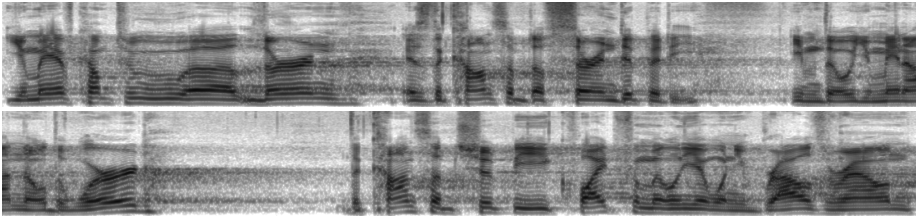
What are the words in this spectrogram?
you may have come to uh, learn is the concept of serendipity. Even though you may not know the word, the concept should be quite familiar when you browse around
